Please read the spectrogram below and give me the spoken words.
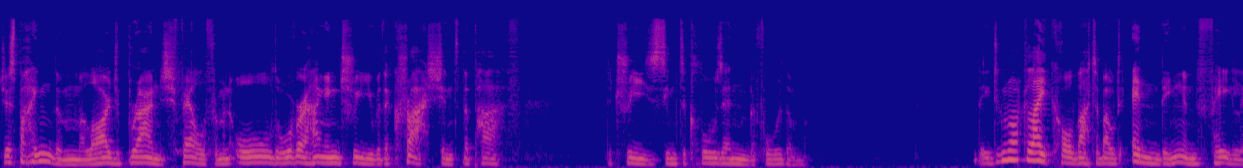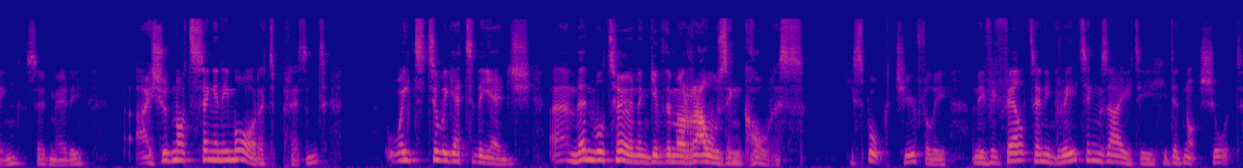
Just behind them, a large branch fell from an old overhanging tree with a crash into the path. The trees seemed to close in before them. They do not like all that about ending and failing, said Merry. I should not sing any more at present. Wait till we get to the edge, and then we'll turn and give them a rousing chorus. He spoke cheerfully, and if he felt any great anxiety, he did not show it.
